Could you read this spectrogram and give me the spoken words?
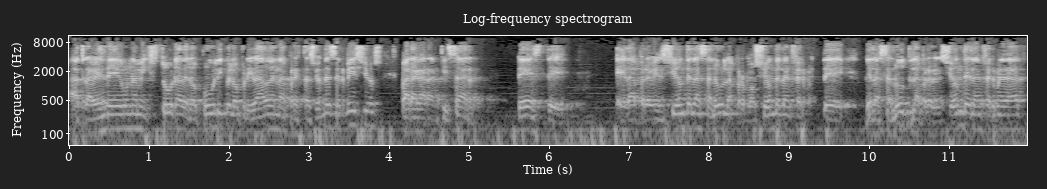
a través de una mixtura de lo público y lo privado en la prestación de servicios para garantizar desde eh, la prevención de la salud, la promoción de la, de, de la salud, la prevención de la enfermedad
